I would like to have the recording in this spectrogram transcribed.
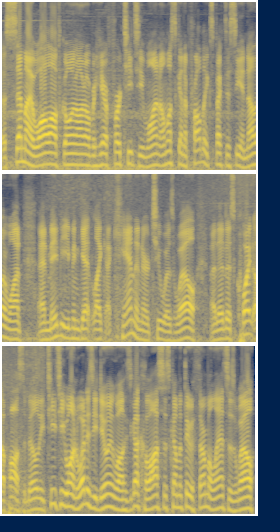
A semi-wall off going on over here for TT1. Almost going to probably expect to see another one and maybe even get like a cannon or two as well. Uh, that is quite a possibility. TT1, what is he doing? Well, he's got Colossus coming through. Thermal Lance as well.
